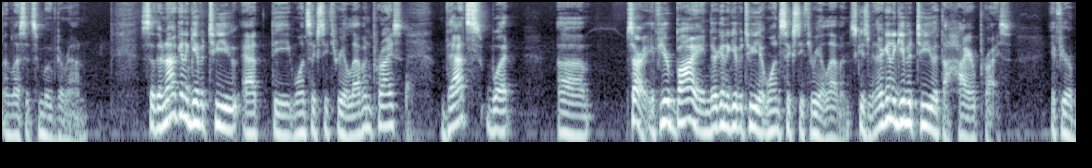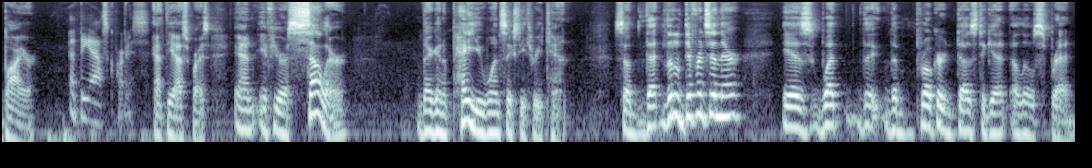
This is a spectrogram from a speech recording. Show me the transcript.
unless it's moved around. So they're not going to give it to you at the 163.11 price. That's what um, sorry, if you're buying, they're going to give it to you at 163.11. Excuse me. They're going to give it to you at the higher price if you're a buyer. At the ask price. At the ask price. And if you're a seller, they're going to pay you 163.10. So that little difference in there is what the the broker does to get a little spread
